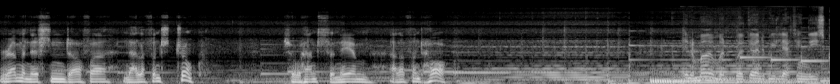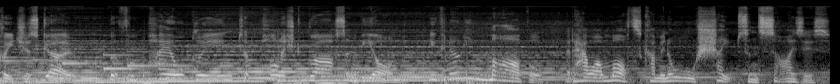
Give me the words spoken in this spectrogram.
reminiscent of a, an elephant's trunk, so hence the name elephant hawk. In a moment, we're going to be letting these creatures go, but from pale green to polished brass and beyond, you can only marvel at how our moths come in all shapes and sizes.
